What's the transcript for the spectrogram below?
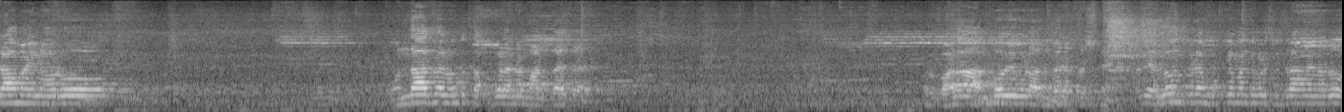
ಸಿದ್ದರಾಮಯ್ಯನವರು ಒಂದಾದ ಮೇಲೆ ಒಂದು ತಪ್ಪುಗಳನ್ನು ಮಾಡ್ತಾ ಇದ್ದಾರೆ. ಅವರು ಬಹಳ ಅನುಭವಿಗಳು ಅದು ಬೇರೆ ಪ್ರಶ್ನೆ. ಅಂದರೆ ಎಲ್ಲೋ ಒಂದು ಕಡೆ ಮುಖ್ಯಮಂತ್ರಿಗಳು ಸಿದ್ದರಾಮಯ್ಯನವರು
